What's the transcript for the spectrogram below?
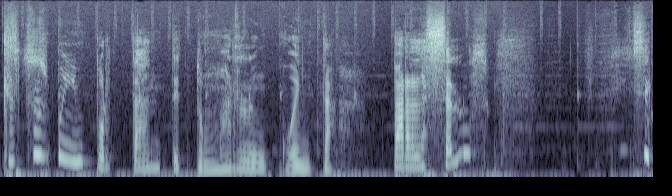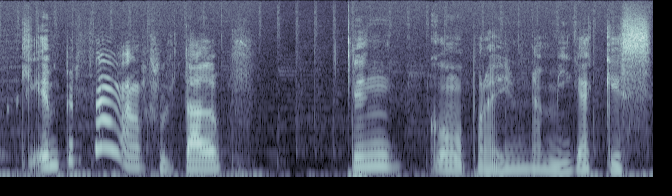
que esto es muy importante tomarlo en cuenta para la salud. Que en verdad ha resultado, tengo por ahí una amiga que es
